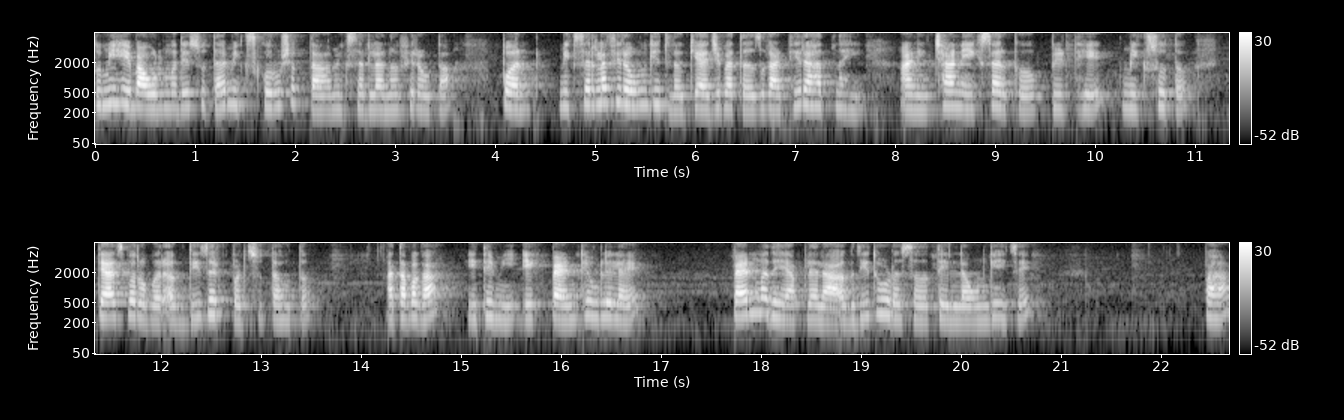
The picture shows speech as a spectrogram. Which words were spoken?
तुम्ही हे बाऊलमध्ये सुद्धा मिक्स करू शकता मिक्सरला न फिरवता. पण मिक्सरला फिरवून घेतलं की अजिबातच गाठी राहत नाही. आणि छान एकसारखं पीठ हे मिक्स होतं. त्याचबरोबर अगदी झटपटसुद्धा होतं. आता बघा इथे मी एक पॅन ठेवलेला आहे. पॅनमध्ये आपल्याला अगदी थोडंसं तेल लावून घ्यायचं आहे पहा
